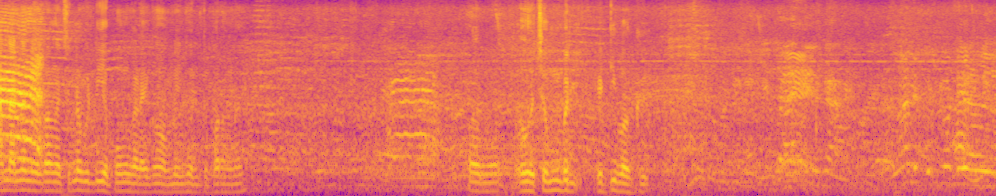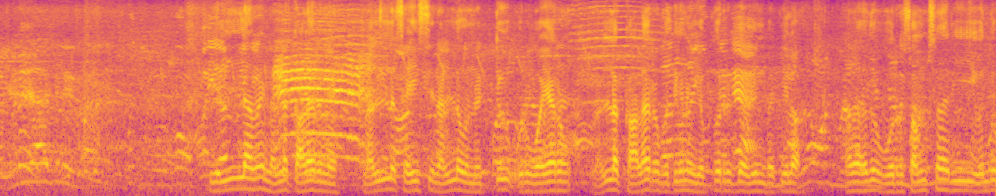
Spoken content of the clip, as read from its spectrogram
அந்த அண்ணன் சொல்கிறாங்க சின்ன குட்டி எப்பவும் கிடைக்கும் அப்படின்னு சொல்லிட்டு போகிறாங்க பாருங்க. ஓ செம்பரி எட்டி பாக்கு. எல்லாமே நல்ல கலருங்க நல்ல சைஸு நல்ல ஒரு நெட்டு ஒரு உயரம். நல்ல கலரை பார்த்தீங்கன்னா எப்படி இருக்குது அப்படின்னு பார்த்தீங்களா அதாவது ஒரு சம்சாரி வந்து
